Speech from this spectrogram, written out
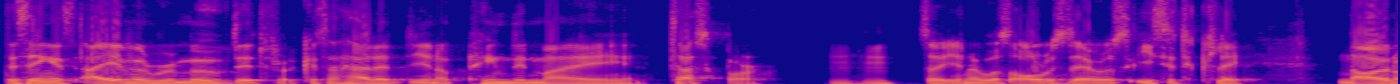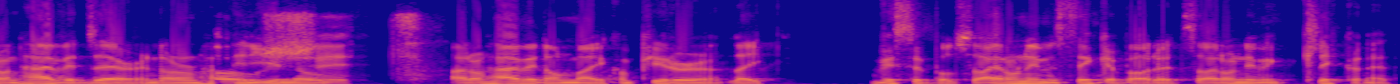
The thing is, I even removed it because I had it, you know, pinned in my taskbar. Mm-hmm. So you know, it was always there. It was easy to click. Now I don't have it there, and I don't. Ha- Oh and you know, shit. I don't have it on my computer like visible, so I don't even think about it. So I don't even click on it.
